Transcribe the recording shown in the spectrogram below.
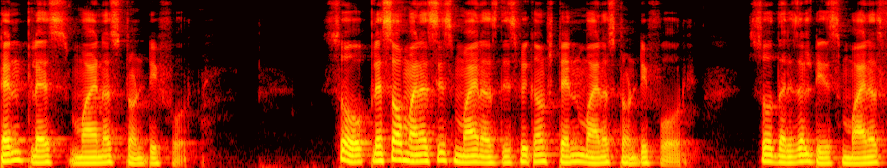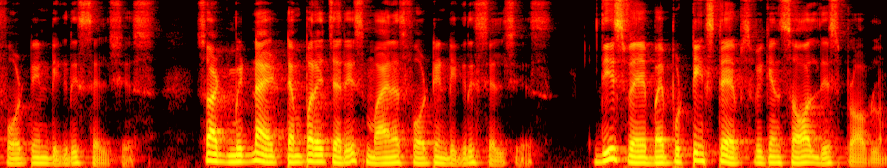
10 plus minus 24. So plus of minus is minus. This becomes 10 minus 24. So the result is minus 14 degrees Celsius. So at midnight temperature is minus 14 degrees Celsius. This way by putting steps we can solve this problem.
